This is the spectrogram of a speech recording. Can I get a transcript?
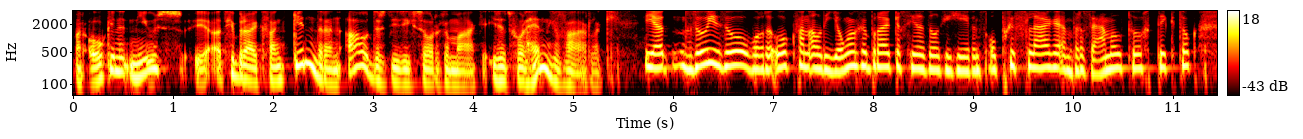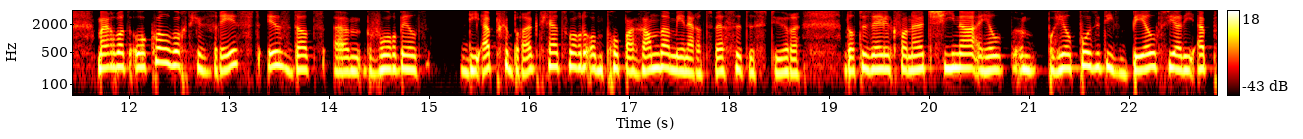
Maar ook in het nieuws ja, het gebruik van kinderen, ouders die zich zorgen maken. Is het voor hen gevaarlijk? Ja, sowieso worden ook van al die jonge gebruikers heel veel gegevens opgeslagen en verzameld door TikTok. Maar wat ook wel wordt gevreesd, is dat um, bijvoorbeeld die app gebruikt gaat worden om propaganda mee naar het Westen te sturen. Dat dus eigenlijk vanuit China heel, een heel positief beeld via die app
